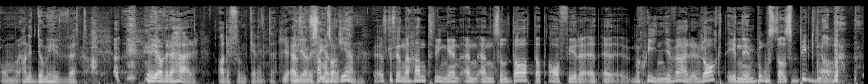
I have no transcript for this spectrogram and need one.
om, han är dum i huvudet. Nu gör vi det här. Ja, det funkar inte. Jag Nu gör vi samma sak igen. Jag ska säga när han tvingar en, en, soldat att avfyra ett, ett maskingevär rakt in i en bostadsbyggnad. Ja.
